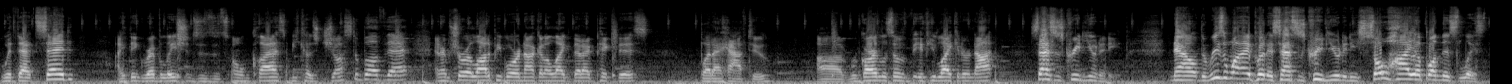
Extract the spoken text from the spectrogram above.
with that said, I think Revelations is its own class because just above that, and I'm sure a lot of people are not going to like that I picked this, but I have to, uh, regardless of if you like it or not, Assassin's Creed Unity. Now, the reason why I put Assassin's Creed Unity so high up on this list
